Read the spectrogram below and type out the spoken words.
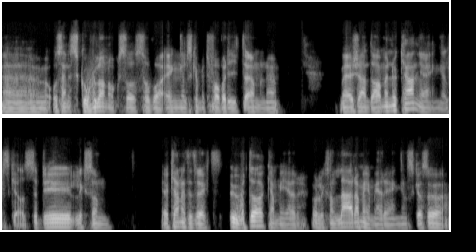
eh, och sen i skolan också så var engelska mitt favoritämne. Men jag kände att ja, nu kan jag engelska så det är liksom, jag kan inte direkt utöka mer och liksom lära mig mer engelska. Så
